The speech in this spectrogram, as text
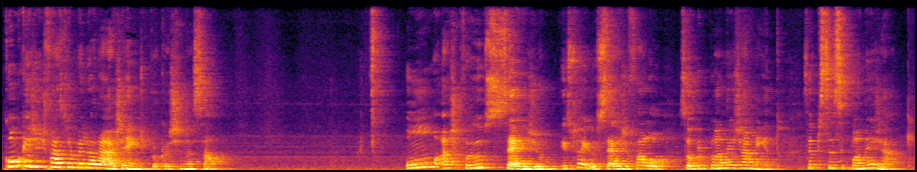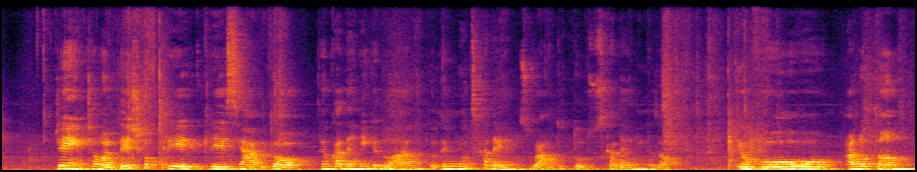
Como que a gente faz para melhorar, gente, procrastinação? Um, acho que foi o Sérgio, isso aí, o Sérgio falou sobre planejamento. Você precisa se planejar. Gente, olha, desde que eu criei, criei esse hábito, ó, tem um caderninho aqui do lado. Eu tenho muitos cadernos, guardo todos os caderninhos, ó. Eu vou anotando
